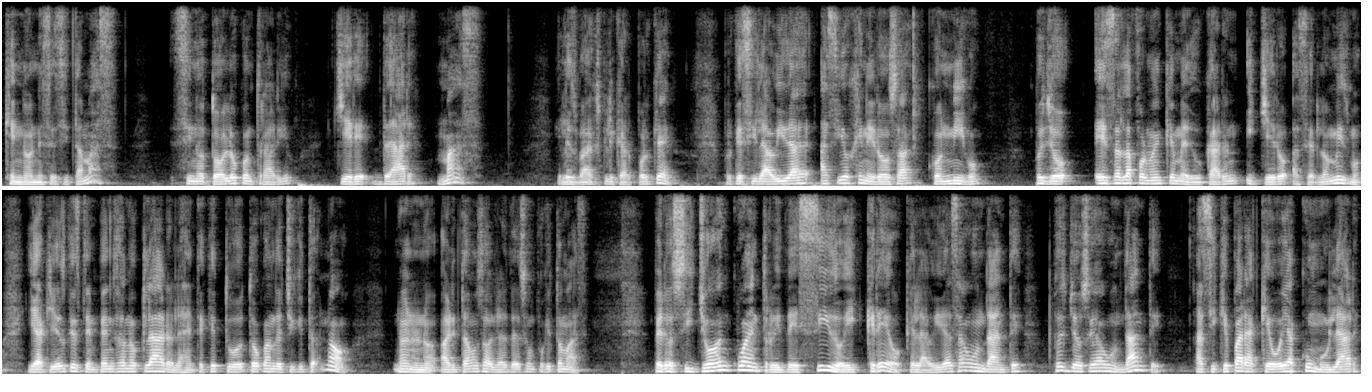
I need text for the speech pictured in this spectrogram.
que no necesita más, sino todo lo contrario, quiere dar más. Y les voy a explicar por qué. Porque si la vida ha sido generosa conmigo, pues yo, esa es la forma en que me educaron y quiero hacer lo mismo. Y aquellos que estén pensando, claro, la gente que tuvo todo cuando chiquito, no, no, no, no, ahorita vamos a hablar de eso un poquito más. Pero si yo encuentro y decido y creo que la vida es abundante, pues yo soy abundante. Así que ¿para qué voy a acumular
